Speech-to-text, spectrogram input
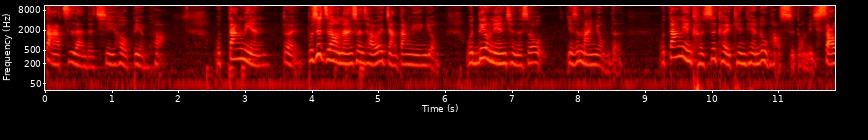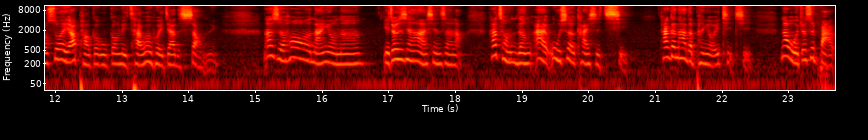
大自然的气候变化。我当年对，不是只有男生才会讲当年勇。我六年前的时候也是蛮勇的。我当年可是可以天天路跑十公里，少说也要跑个五公里才会回家的少女。那时候男友呢，也就是现在的先生啦，他从仁爱物社开始骑，他跟他的朋友一起骑。那我就是把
